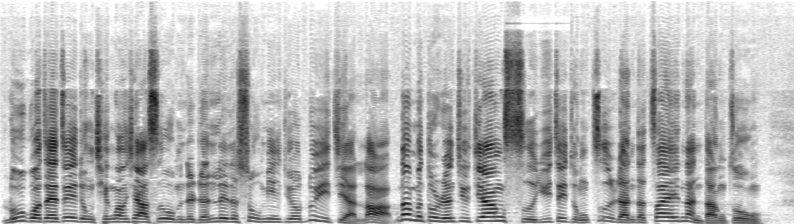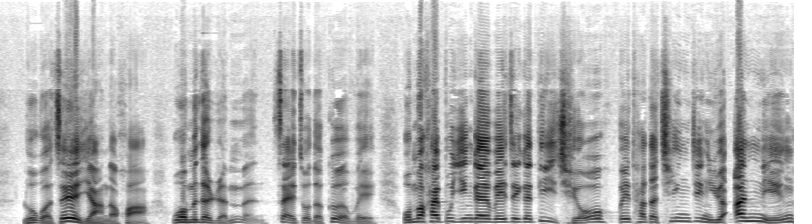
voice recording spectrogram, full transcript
如果在这种情况下，使我们的人类的寿命就要锐减了，那么多人就将死于这种自然的灾难当中。如果这样的话，我们的人们在座的各位，我们还不应该为这个地球、为它的清净与安宁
